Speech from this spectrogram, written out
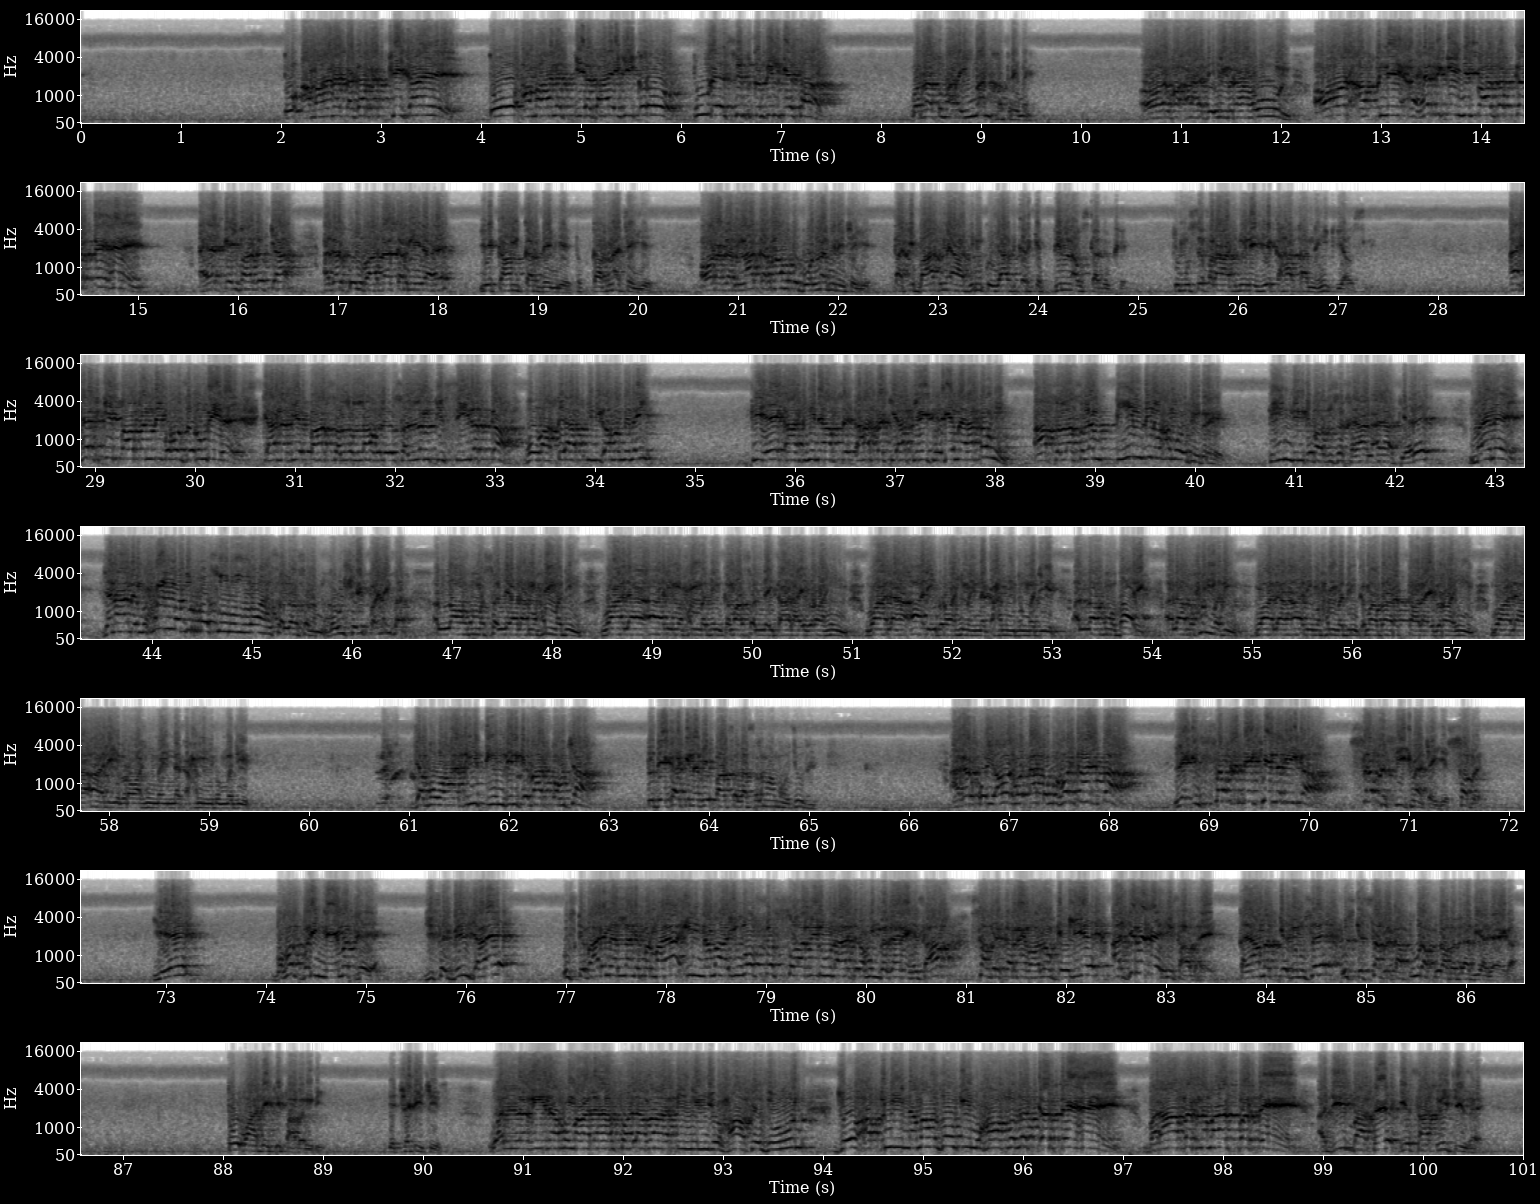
تو امانت اگر رکھی جائے، تو امانت کی ادائیگی کرو پورے صدق دل کے ساتھ، ورنہ تمہارا ایمان خطرے میں۔ اور وہ راہون اور اپنے عہد کی حفاظت کرتے ہیں۔ عہد کی حفاظت کیا؟ اگر کوئی وعدہ کر لیا ہے، یہ کام کر دیں گے، تو کرنا چاہیے۔ اور اگر نہ کرنا ہو، تو بولنا بھی نہیں چاہیے، تاکہ بعد میں آدمی کو یاد کر کے دل نہ اس کا دکھے۔ کہ مجھ سے فلاں آدمی نے یہ کہا تھا، نہیں کیا اس نے۔ عہد کی پابندی بہت ضروری ہے۔ کیا نبی پاک صلی اللہ علیہ وسلم کی سیرت کا وہ واقعہ آپ کی نگاہوں میں نہیں؟ کہ ایک آدمی نے آپ سے کہا تھا کہ آپ یہی ٹھہریے میں آتا ہوں۔ آپ صلی اللہ علیہ وسلم تین دن وہاں موجود رہے۔ تین دن کے بعد اسے خیال آیا کہ ارے، میں نے جناب محمد الرسول اللہ صلی اللہ علیہ وسلم غور شریف پڑھنے کے بعد اللهم صل علی محمد وعلى آل محمد كما صليت على ابراهيم وعلى آل ابراهيم انك حميد مجيد اللهم بارك على محمد وعلى آل محمد كما باركت على ابراهيم وعلى آل ابراهيم انك حميد مجيد جب وہ آدمی تین دن کے بعد پہنچا، تو دیکھا کہ نبی پاک صلی اللہ علیہ وسلم موجود ہیں۔ اگر کوئی اور ہوتا تو بہت ڈانٹتا، لیکن صبر دیکھیے نبی کا۔ صبر سیکھنا چاہیے، صبر۔ یہ بہت بڑی نعمت ہے۔ جسے مل جائے، اس کے بارے میں اللہ نے فرمایا ان نما بغیر حساب۔ صبر کرنے والوں کے لیے اجر حساب ہے۔ قیامت کے دن سے اس کے صبر کا پورا پورا بدلا دیا جائے گا۔ تو وعدے کی پابندی، یہ چھٹی چیز۔ حافظون جو اپنی نمازوں کی محافظت کرتے ہیں، برابر نماز پڑھتے ہیں۔ عجیب بات ہے، یہ ساتویں چیز ہے۔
